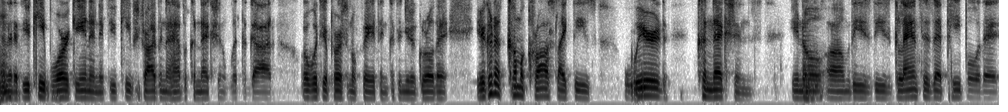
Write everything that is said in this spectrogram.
And Mm-hmm. that if you keep working and if you keep striving to have a connection with the God or with your personal faith and continue to grow that, you're gonna come across like these weird connections, you know, Mm-hmm. um, these these glances that people that,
